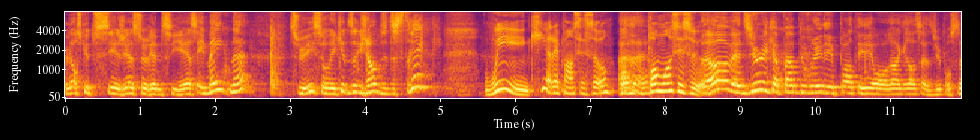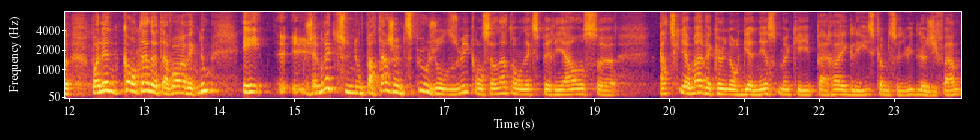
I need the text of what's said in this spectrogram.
lorsque tu siégeais sur MCS. Et maintenant, tu es sur l'équipe dirigeante du district. Oui, qui aurait pensé ça? Pas, ah. moi, c'est sûr. Non, mais Dieu est capable d'ouvrir les portes et on rend grâce à Dieu pour ça. Pauline, content de t'avoir avec nous. Et euh, j'aimerais que tu nous partages un petit peu aujourd'hui concernant ton expérience, euh, particulièrement avec un organisme qui est para-église, comme celui de Logifam.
